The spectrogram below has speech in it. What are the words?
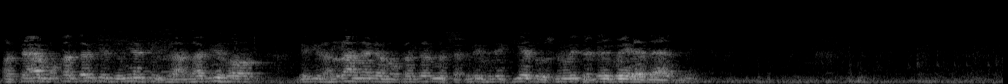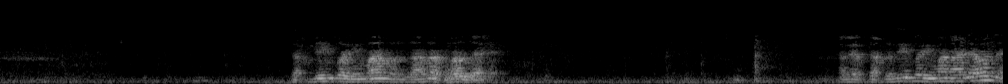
اور چاہے مقدر کی دنیا کی زیادہ بھی ہو، لیکن اللہ نے اگر مقدر میں تکلیف نہیں کی ہے، تو اس میں بھی تکلیف نہیں رہتا ہے آدمی۔ تکلیف اور ایمان اور زیادہ فرض ہے۔ اگر تقریب پر ایمان آ جاؤ نا،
